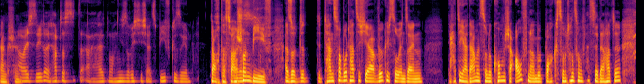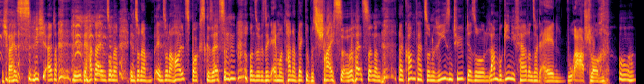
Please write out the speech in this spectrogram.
Dankeschön. Aber ich sehe, da- ich habe das da halt noch nie so richtig als Beef gesehen. Doch, das war Aber schon das- Beef. Also, d- d- Tanzverbot hat sich ja wirklich so in seinen. Der hatte ja damals so eine komische Aufnahmebox oder so, was der da hatte. Ich weiß es nicht, Alter. Nee, der hat da in so einer, in so einer, in so einer Holzbox gesessen und so gesagt, ey, Montana Black, du bist scheiße, weißt du? Und dann, dann kommt halt so ein Riesentyp, der so Lamborghini fährt und sagt, ey, du Arschloch.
